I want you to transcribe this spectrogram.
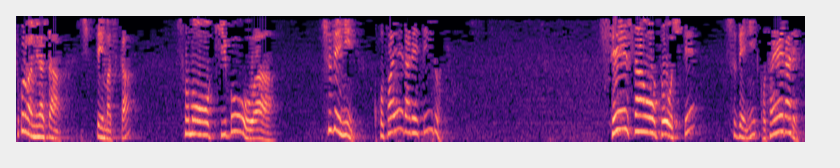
ところが皆さん知っていますか？その希望はすでに答えられている。生産を通してすでに答えられる。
